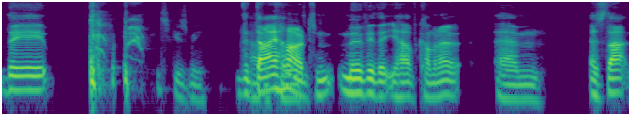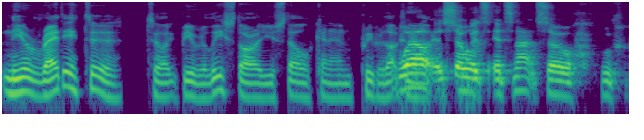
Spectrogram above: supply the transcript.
the Excuse me. the Die. Hard movie that you have coming out, um, is that near ready to to like be released, or are you still kind of in pre-production? Well, so it's it's not so oof,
